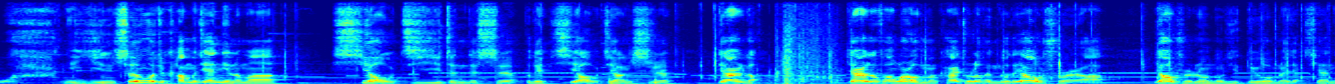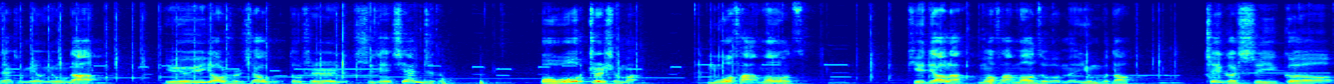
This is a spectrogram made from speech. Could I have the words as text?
哇，你隐身我就看不见你了吗？笑鸡真的是不对，笑僵尸。第二个。第二个方块，我们开出了很多的药水啊！药水这种东西对于我们来讲现在是没有用的，因为药水效果都是有时间限制的。哦，这是什么？魔法帽子，撇掉了。魔法帽子我们用不到。这个是一个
